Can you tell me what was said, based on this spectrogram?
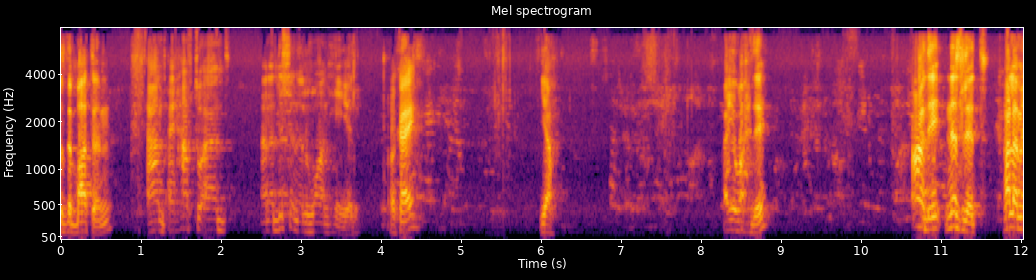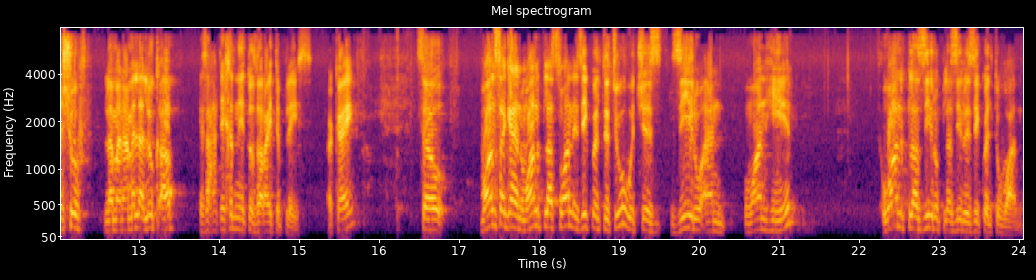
to the bottom and I have to add an additional 1 here okay yeah اي وحده عادي نزلت هلا بنشوف لما نعمل لها look up اذا حتاخذني to the right place okay so once again 1 plus 1 is equal to 2 which is 0 and 1 here 1 plus 0 plus 0 is equal to 1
